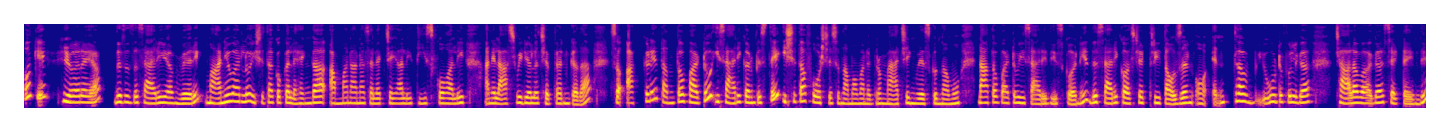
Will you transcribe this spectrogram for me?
ఓకే హియర్ అయ్యా this is the sari I'm wearing మాన్యవార్లో ఇషితాకు ఒక లెహెంగా అమ్మ నాన్న సెలెక్ట్ చేయాలి తీసుకోవాలి అని లాస్ట్ వీడియోలో చెప్పాను కదా. సో అక్కడే తనతో పాటు ఈ శారీ కనిపిస్తే ఇషిత ఫోర్స్ చేసింది అమ్మ మన ఇద్దరం మ్యాచింగ్ వేసుకుందాము. నాతో పాటు ఈ శారీ తీసుకొని this sari costed three thousand ఎంత బ్యూటిఫుల్గా చాలా బాగా సెట్ అయింది.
